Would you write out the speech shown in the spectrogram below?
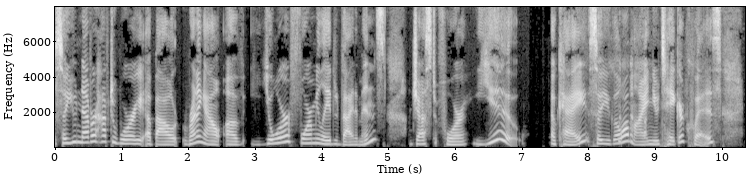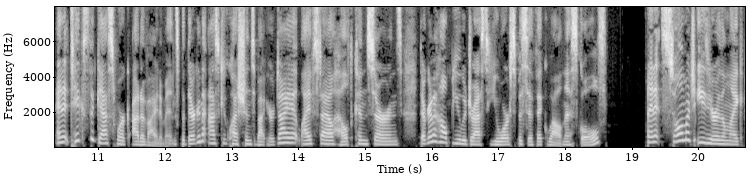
So you never have to worry about running out of your formulated vitamins just for you. Okay. So you go online, you take a quiz, and it takes the guesswork out of vitamins, but they're going to ask you questions about your diet, lifestyle, health concerns. They're going to help you address your specific wellness goals. And it's so much easier than like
